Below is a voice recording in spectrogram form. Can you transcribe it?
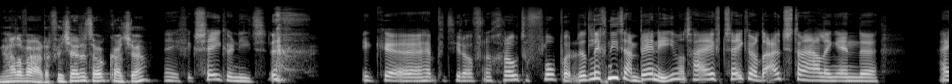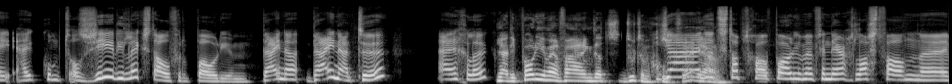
Ja, waardig. Vind jij dat ook, Katja? Nee, vind ik zeker niet. ik eh, heb het hier over een grote flopper. Dat ligt niet aan Benny, want hij heeft zeker wel de uitstraling en de... Hij, hij komt al zeer relaxed over het podium. Bijna, bijna te, eigenlijk. Ja, die podiumervaring, dat doet hem goed. ja, hè? ja. dat stapt gewoon op het podium, heeft er nergens last van. eh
